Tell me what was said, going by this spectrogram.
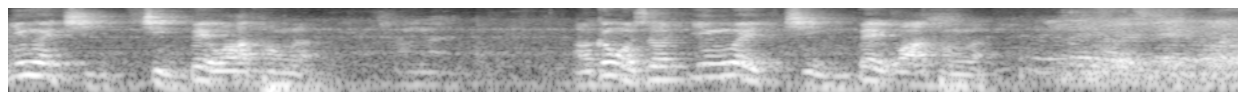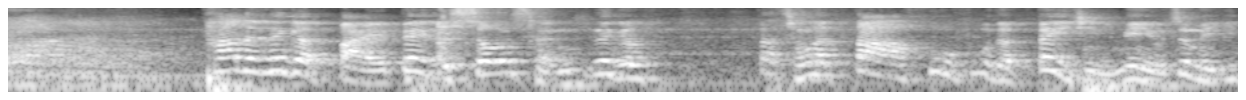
因为井井被挖通了。啊，跟我说，因为井被挖通了。他的那个百倍的收成，那个他成了大户户的背景里面有这么一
